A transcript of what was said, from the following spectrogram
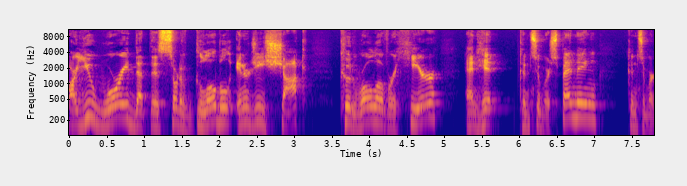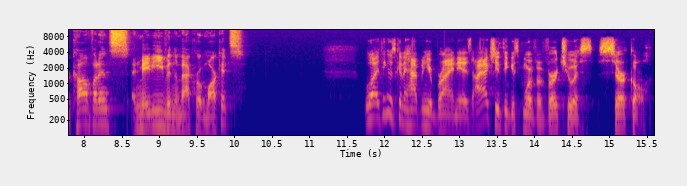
Are you worried that this sort of global energy shock could roll over here and hit consumer spending, consumer confidence, and maybe even the macro markets? Well, I think what's going to happen here, Brian, is I actually think it's more of a virtuous circle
